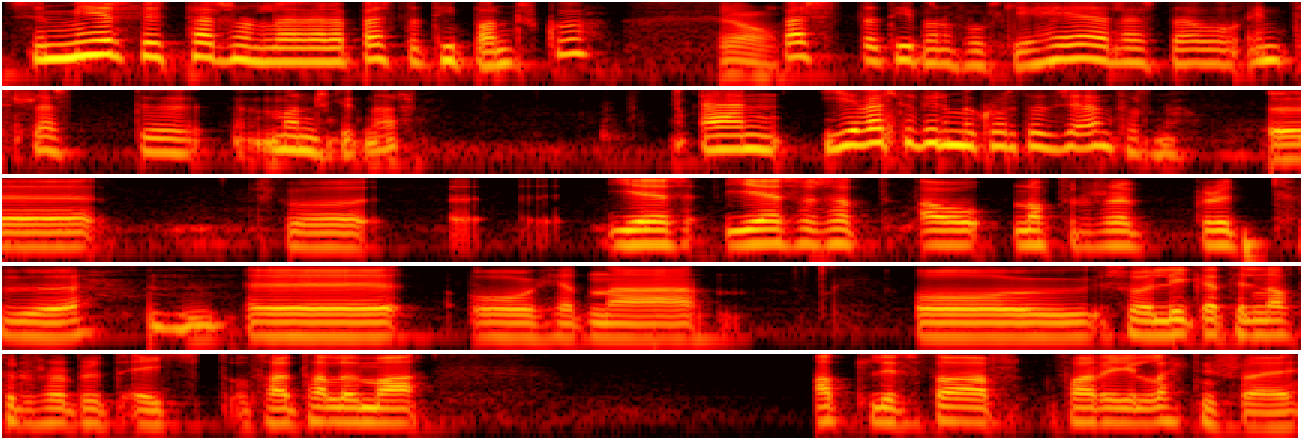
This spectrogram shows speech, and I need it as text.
sem mér finnst persónulega að vera besta típan sko já, besta típan af fólki, heiðarlegasta og indislegastu mannskjurnar en ég velti fyrir mig hvort þetta sé ennþá svona. Uh, sko ég, er- ég er svo satt á náttúrufræðbröð 2 uh, og hérna og svo er líka til náttúrufræðbröð 1 og það er talað um að allir þar fari í læknisfræði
